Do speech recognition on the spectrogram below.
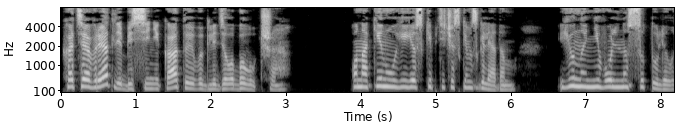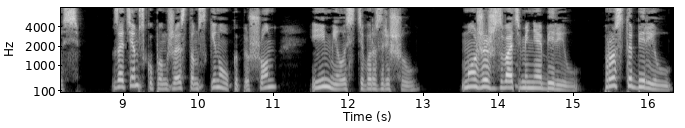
«Хотя вряд ли без синяка ты выглядела бы лучше». Он окинул ее скептическим взглядом. Юна невольно сутулилась. Затем скупым жестом скинул капюшон и милостиво разрешил. Можешь звать меня Берил. Просто Берил.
